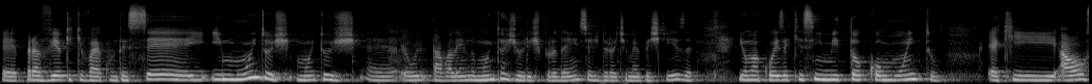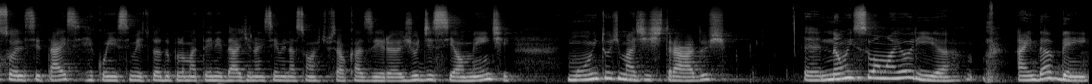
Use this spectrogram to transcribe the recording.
é, para ver o que, que vai acontecer. E, e muitos, muitos, é, eu estava lendo muitas jurisprudências durante a minha pesquisa, e uma coisa que assim, me tocou muito é que, ao solicitar esse reconhecimento da dupla maternidade na inseminação artificial caseira judicialmente, muitos magistrados, é, não em sua maioria, ainda bem,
